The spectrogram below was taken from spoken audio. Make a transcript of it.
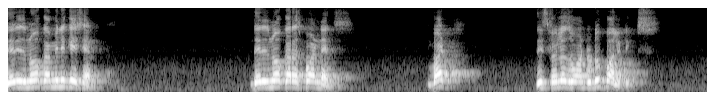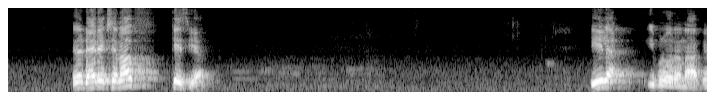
There is no communication there is no correspondence but this fellows want to do politics in the direction of KCR ఇలా ఇప్పుడు ఎవరైనా ఆపి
